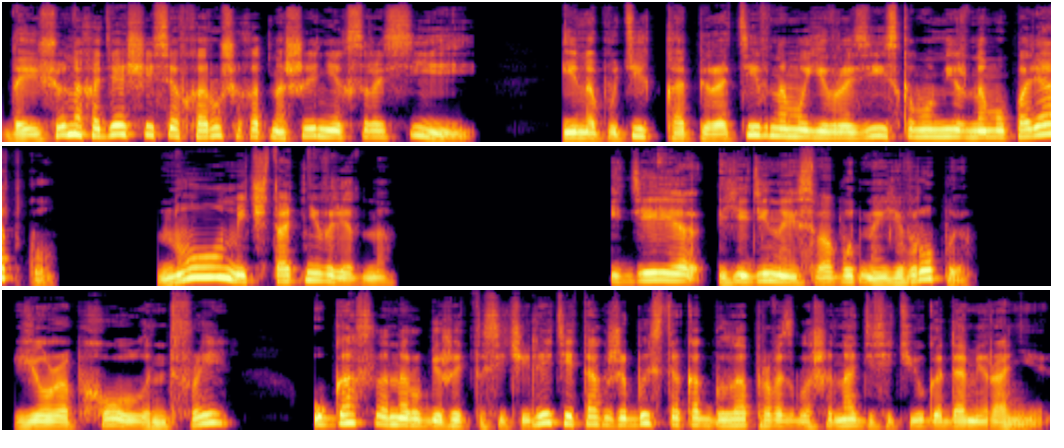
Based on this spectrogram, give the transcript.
да еще находящейся в хороших отношениях с Россией и на пути к кооперативному евразийскому мирному порядку? Ну, мечтать не вредно. Идея единой свободной Европы, Europe Whole and Free, угасла на рубеже тысячелетий так же быстро, как была провозглашена десятью годами ранее.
